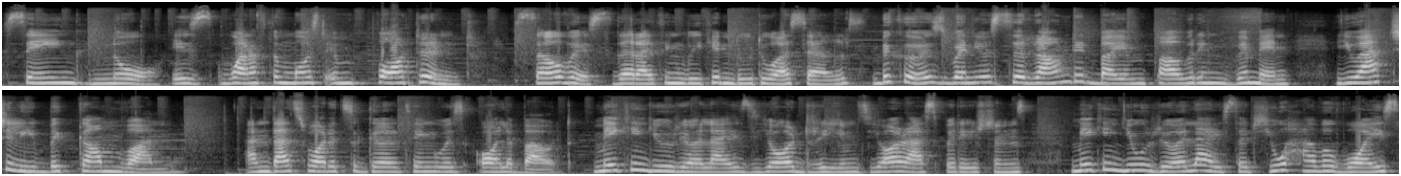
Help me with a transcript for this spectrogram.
saying no is one of the most important service that I think we can do to ourselves because when you're surrounded by empowering women, you actually become one. And that's what It's a Girl thing was all about. Making you realize your dreams, your aspirations, making you realize that you have a voice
